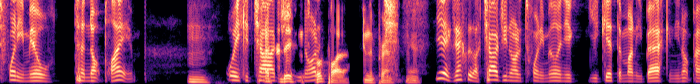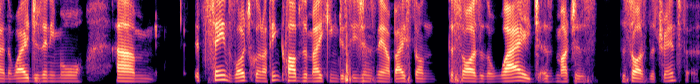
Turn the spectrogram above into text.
twenty mil to not play him, Mm. or you could charge a United. player in the Prem. Yeah. Yeah, exactly. Like charge United twenty million, you you get the money back, and you're not paying the wages anymore. Um, it seems logical, and I think clubs are making decisions now based on the size of the wage as much as the size of the transfer.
